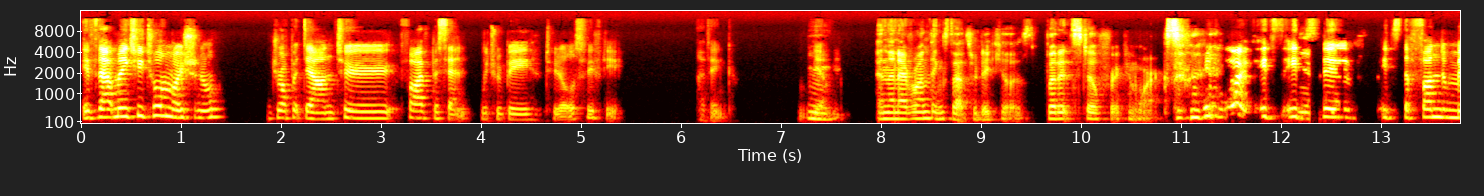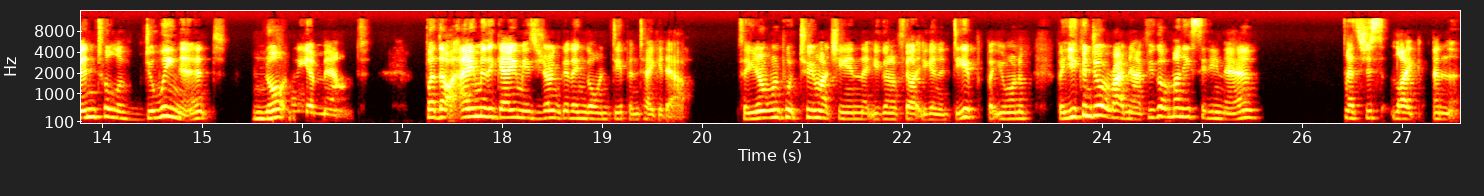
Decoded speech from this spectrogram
If that makes you too emotional, drop it down to 5%, which would be $2.50, I think. Mm. Yeah. And then everyone thinks that's ridiculous, but it still freaking works. it works. It's it's yeah. the it's the fundamental of doing it, mm. not the amount. But the aim of the game is you don't go then go and dip and take it out. So you don't want to put too much in that you're going to feel like you're going to dip, but you want to, but you can do it right now. If you've got money sitting there, that's just like, and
